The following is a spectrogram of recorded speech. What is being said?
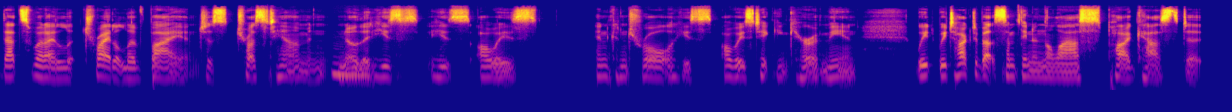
that's what I li- try to live by and just trust him and mm. know that he's he's always in control. He's always taking care of me. And we we talked about something in the last podcast that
